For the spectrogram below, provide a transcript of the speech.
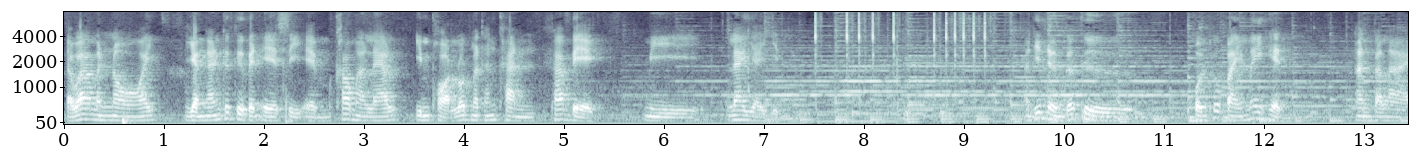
แต่ว่ามันน้อย อย่างนั้นก็คือเป็น ACM เข้ามาแล้ว Import รถมาทั้งคันผ้าเบรกมีแร่ใยหิน อันที่หนึ่งก็คือคนทั่วไปไม่เห็น อันตราย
